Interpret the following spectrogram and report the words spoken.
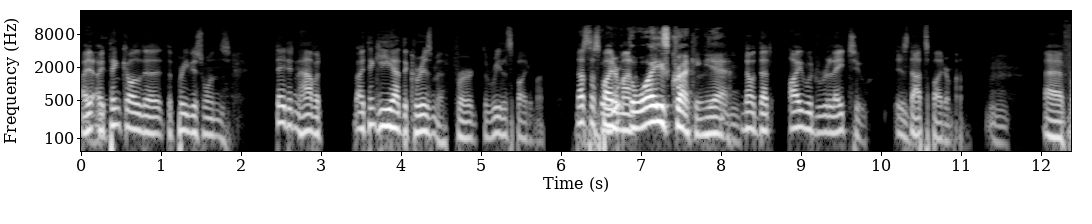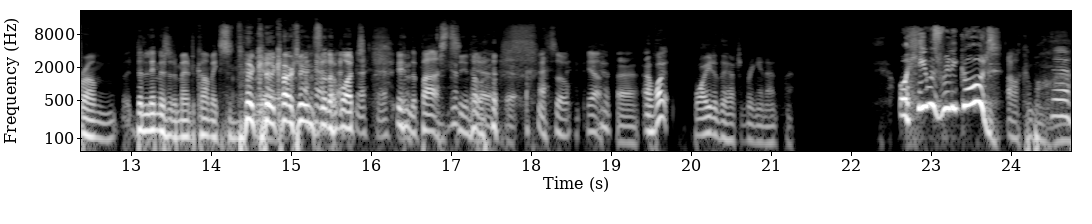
I, I think all the the previous ones they didn't have it. I think he had the charisma for the real Spider Man. That's the The, Spider Man. the wise cracking, yeah. No, that I would relate to is that Spider Man. Mhm. Uh, from the limited amount of comics and cartoons that I've watched in the past, you know. yeah, yeah. so yeah, Uh, and why why did they have to bring in Ant Man? Oh, he was really good. Oh come on! yeah.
